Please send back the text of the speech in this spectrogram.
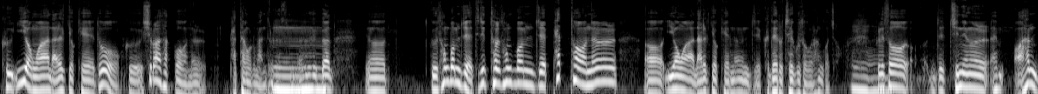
그 이 영화 나를 기억해도 그 실화 사건을 바탕으로 만들어졌습니다. 음. 그러니까 어, 그 성범죄 디지털 성범죄 패턴을 어, 이 영화 나를 기억해는 이제 그대로 재구성을 한 거죠. 음. 그래서 이제 진행을 한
